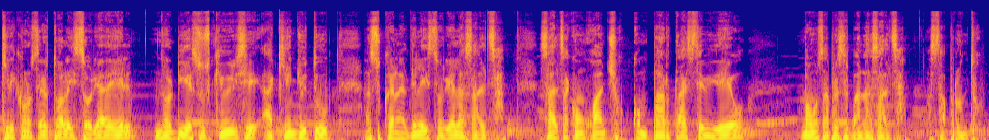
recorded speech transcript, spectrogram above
¿Quiere conocer toda la historia de él? No olvide suscribirse aquí en YouTube a su canal de la historia de la salsa. Salsa con Juancho. Comparta este video. Vamos a preservar la salsa. Hasta pronto.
